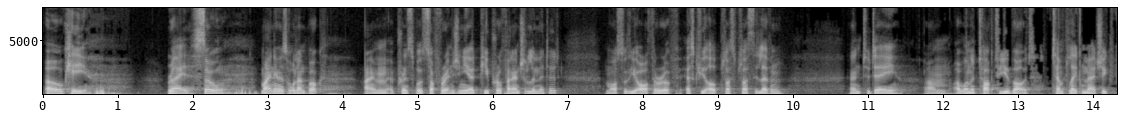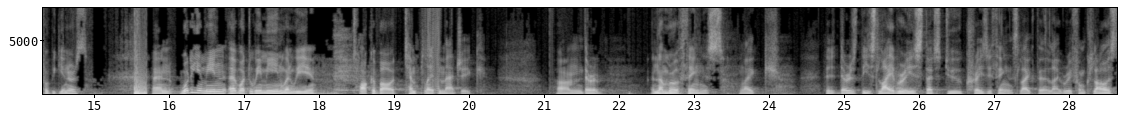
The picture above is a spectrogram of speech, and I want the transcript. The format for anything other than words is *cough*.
Okay, right. So, my name is Roland Bock. I'm a principal software engineer at PPro Financial Limited. I'm also the author of SQL++ 11. And today, um, I want to talk to you about template magic for beginners. And what do you mean? Uh, what do we mean when we talk about template magic? Um, there are a number of things, like there's these libraries that do crazy things, like the library from Klaus,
